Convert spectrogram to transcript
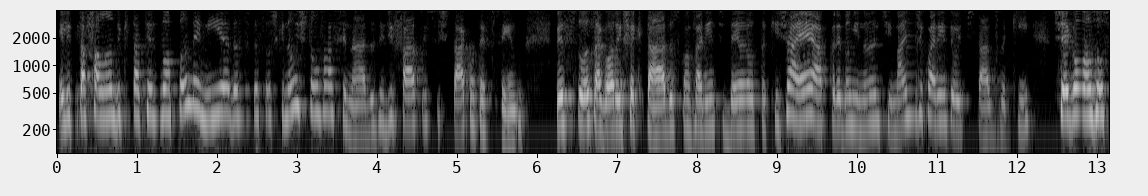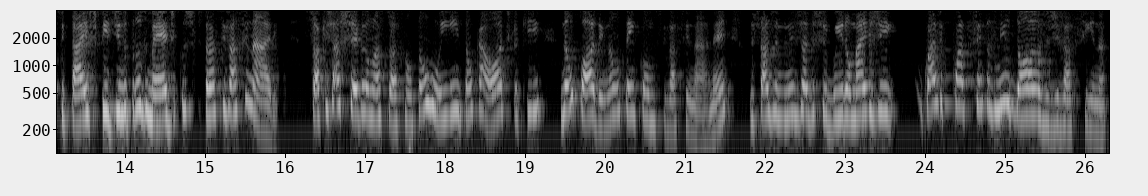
Ele está falando que está tendo uma pandemia das pessoas que não estão vacinadas, e, de fato, isso está acontecendo pessoas agora infectadas com a variante Delta, que já é a predominante em mais de 48 estados aqui, chegam aos hospitais pedindo para os médicos para se vacinarem. Só que já chegam numa situação tão ruim, tão caótica, que não podem, não tem como se vacinar. Né? Os Estados Unidos já distribuíram mais de quase 400 mil doses de vacina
